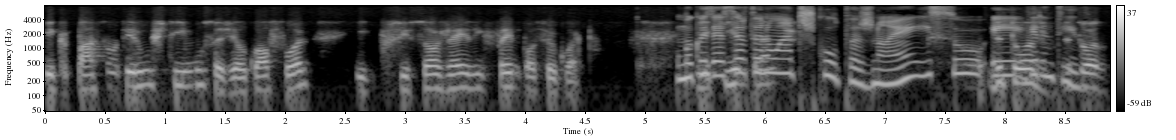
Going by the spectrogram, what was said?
e que passam a ter um estímulo, seja ele qual for, e que por si só já é diferente para o seu corpo. Uma coisa é certa, não há desculpas, não é? Isso é todo, garantido. De todo,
